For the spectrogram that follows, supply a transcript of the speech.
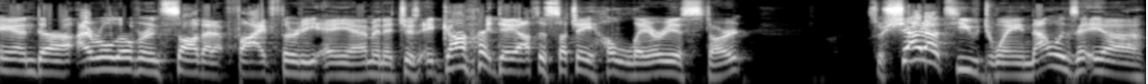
and uh, I rolled over and saw that at 5:30 a.m. and it just it got my day off to such a hilarious start. So shout out to you, Dwayne. That was a uh,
